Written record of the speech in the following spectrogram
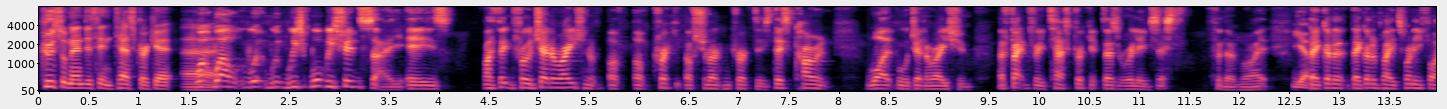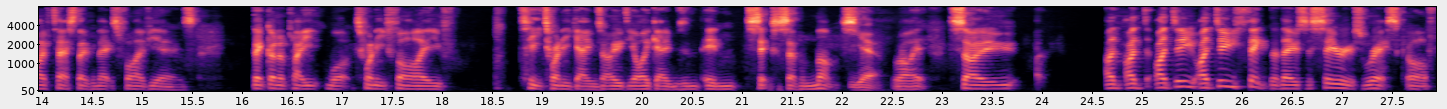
Kusal Mendis in Test cricket. Uh, well, well we, we, what we should say is, I think for a generation of, of, of cricket of Sri Lankan cricketers, this current white ball generation, effectively Test cricket doesn't really exist for them, right? Yeah, they're gonna they're gonna play 25 Tests over the next five years. They're gonna play what 25 T20 games or ODI games in, in six or seven months. Yeah, right. So I, I, I do I do think that there's a serious risk of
